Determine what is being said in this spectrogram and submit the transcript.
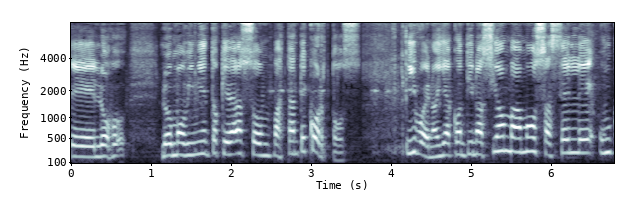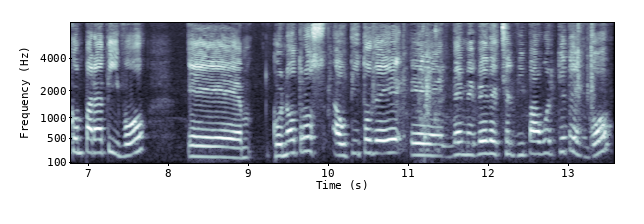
los, los movimientos que da son bastante cortos. Y bueno, y a continuación vamos a hacerle un comparativo con otros autitos de BMW de Shelby Power que tengo.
